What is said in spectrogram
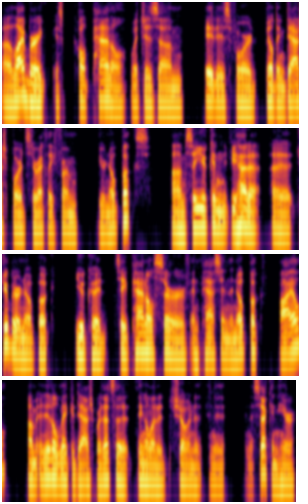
uh, library is called Panel, which is um, it is for building dashboards directly from your notebooks. Um, so you can, if you had a, a Jupyter notebook, you could say panel serve and pass in the notebook file, um, and it'll make a dashboard. That's the thing I want to show in a, in a, in a second here.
